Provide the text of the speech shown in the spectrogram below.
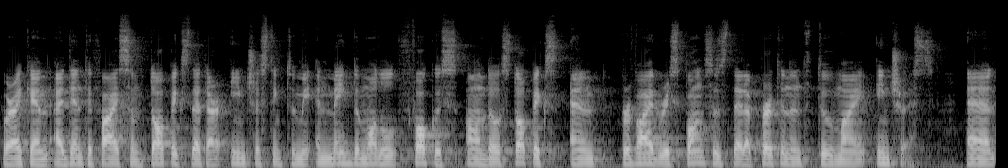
where I can identify some topics that are interesting to me and make the model focus on those topics and provide responses that are pertinent to my interests. And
